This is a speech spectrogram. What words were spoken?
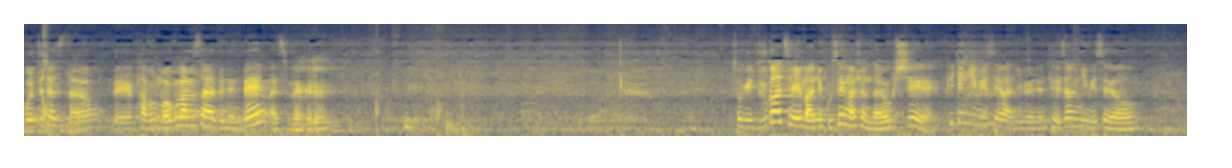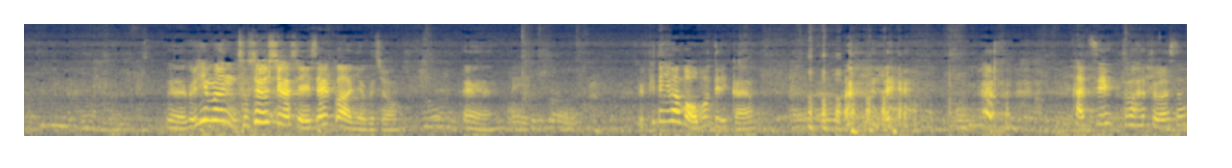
못 드셨어요? 네, 밥은 먹으면서 해야 되는데, 마지막으로. 저기 누가 제일 많이 고생하셨나요, 혹시? 피디님이세요? 아니면 대장님이세요? 네, 그 힘은 조세호 씨가 제일 셀 거 아니에요, 그죠? 네. 그 피디님 한번 업어드릴까요? 네. 같이 도와, 도와서?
